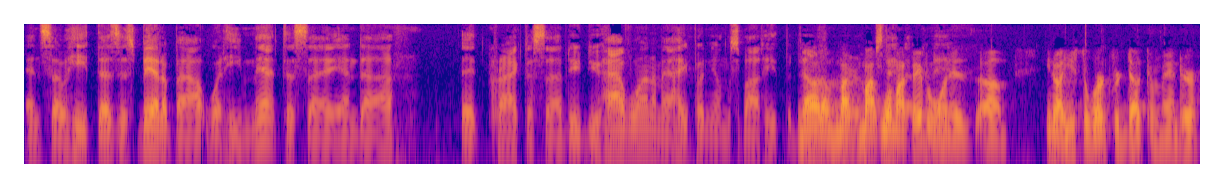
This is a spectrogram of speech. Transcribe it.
and so Heath does this bit about what he meant to say, and uh, it cracked us up. Do, do you have one? I mean, I hate putting you on the spot, Heath, but No, no. My, my, well, my favorite one is, um, you know, I used to work for Duck Commander.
